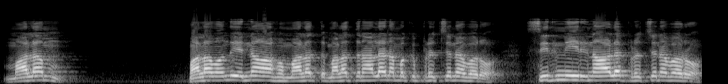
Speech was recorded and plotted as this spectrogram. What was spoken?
மலம். மலம் வந்து என்ன ஆகும்? மலத்து மலத்தினால நமக்கு பிரச்சனை வரும். சிறுநீரினால் பிரச்சனை வரும்.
